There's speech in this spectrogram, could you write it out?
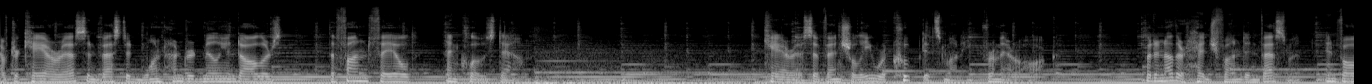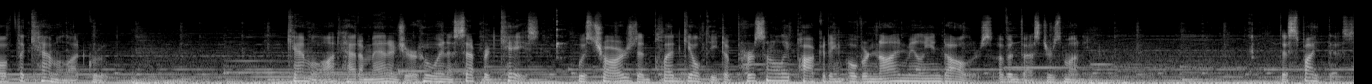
After KRS invested $100 million, the fund failed and closed down. KRS eventually recouped its money from Arrowhawk. But another hedge fund investment involved the Camelot Group. Camelot had a manager who, in a separate case, was charged and pled guilty to personally pocketing over $9 million of investors' money. Despite this,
